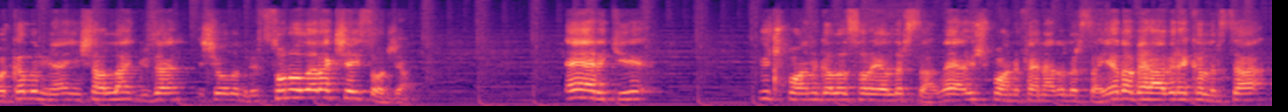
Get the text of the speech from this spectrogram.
Bakalım ya inşallah güzel bir şey olabilir. Son olarak şey soracağım. Eğer ki 3 puanı Galatasaray alırsa veya 3 puanı Fener alırsa ya da berabere kalırsa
